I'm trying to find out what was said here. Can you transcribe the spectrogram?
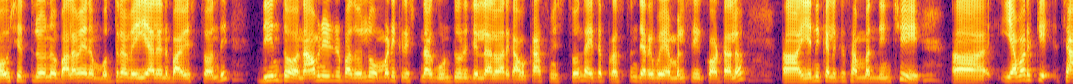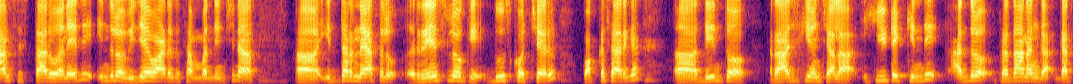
భవిష్యత్తులోనూ బలమైన ముద్ర వేయాలని భావిస్తోంది. దీంతో నామినేటెడ్ పదవుల్లో ఉమ్మడి కృష్ణా గుంటూరు జిల్లాల వారికి అవకాశం ఇస్తోంది. అయితే ప్రస్తుతం జరగబోయే ఎమ్మెల్సీ కోటాలో ఎన్నికలకు సంబంధించి ఎవరికి ఛాన్స్ ఇస్తారు అనేది ఇందులో విజయవాడకు సంబంధించిన ఇద్దరు నేతలు రేసులోకి దూసుకొచ్చారు. ఒక్కసారిగా దీంతో రాజకీయం చాలా హీట్ ఎక్కింది. అందులో ప్రధానంగా గత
